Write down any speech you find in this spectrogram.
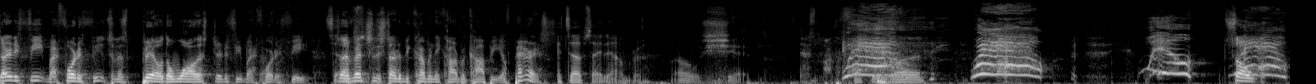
30 feet by 40 feet, so let's build a wall that's 30 feet by 40 feet. So, So- eventually started becoming a carbon copy of Paris. It's upside down, bro. Oh shit. This motherfucker was- Well, Will. So,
